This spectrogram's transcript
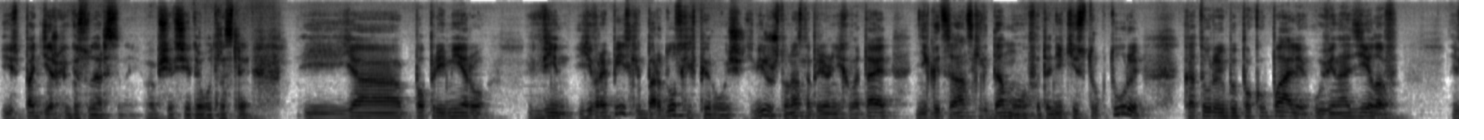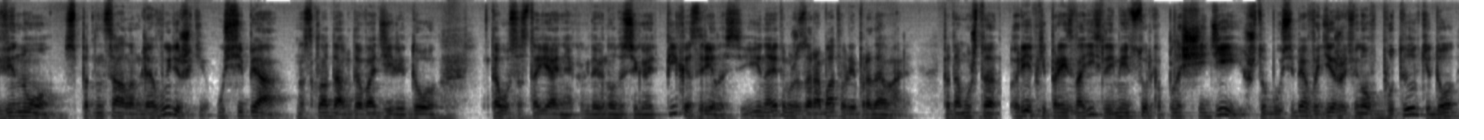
и с поддержкой государственной вообще всей этой отрасли. И я по примеру вин европейских, бордоских в первую очередь, вижу, что у нас, например, не хватает негацианских домов. Это некие структуры, которые бы покупали у виноделов вино с потенциалом для выдержки, у себя на складах доводили до того состояния, когда вино достигает пика зрелости, и на этом уже зарабатывали и продавали потому что редкий производитель имеет столько площадей, чтобы у себя выдерживать вино в бутылке до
